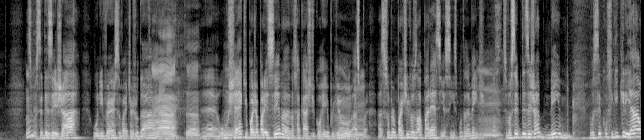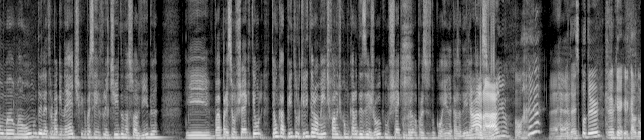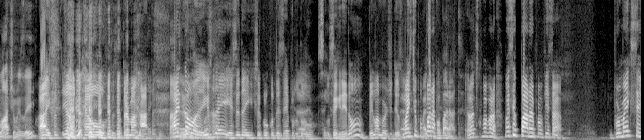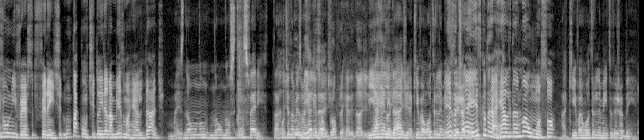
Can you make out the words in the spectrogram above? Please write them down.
Se Hum? você desejar, o universo vai te ajudar. Ah, tá. É, um É. cheque pode aparecer na, na sua caixa de correio, porque o- Uhum. as, par- as superpartículas não aparecem assim espontaneamente. Hum, Se você desejar bem, você conseguir criar uma, uma onda eletromagnética que vai ser refletida na sua vida e vai aparecer um cheque. Tem um, tem um capítulo que literalmente fala de como o cara desejou que um cheque em branco aparecesse no correio da casa dele. apareceu. Caralho! Porra, É. me dá esse poder. É o quê? Aquele cara do Watchmen, esse daí? Ah, isso é, é o Dr. Manhattan. Mas não, isso daí, esse daí que você colocou do exemplo do É, sim. o segredo, oh, pelo amor de Deus. É, Mas tipo, uma para, desculpa barata. é uma desculpa para. Mas você para pra pensar. Por mais que seja um universo diferente, não tá contido ainda na mesma realidade? Mas não, não, não, não se transfere. Tá contido na mesma realidade. sua própria realidade. E a realidade, aqui vai um outro elemento, Esse, veja é bem. isso que eu tô dizendo. A realidade não é uma só. Aqui vai um outro elemento, veja bem.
